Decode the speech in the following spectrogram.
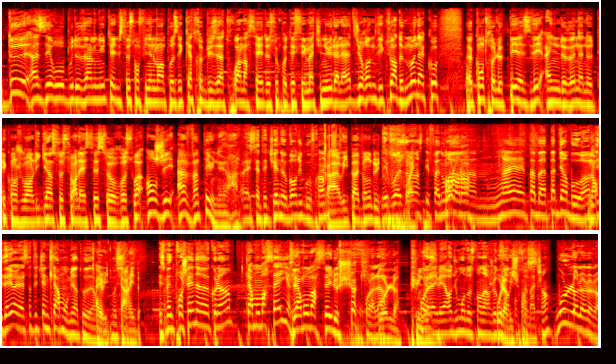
2 euh, à 0 au bout de 20 minutes et ils se sont finalement imposés 4 buts à 3. Marseille de son côté fait match nul à la Lazio Rome. Victoire de Monaco euh, contre le PSV Eindhoven. À noter qu'on joue en Ligue 1 ce soir. La SS reçoit Angers à 21h. Saint-Etienne au bord du gouffre. Hein. Ah oui, pas bon du tout. Les voisins stéphanois. Oh ouais, pas, pas bien beau. Hein. Et d'ailleurs, il y a Saint-Etienne Clermont bientôt. Ah oui, ça arrive. Et semaine prochaine, euh, Colin Clermont-Marseille Clermont-Marseille, le choc. Oh là là. Oh là, oh là, il va y avoir du monde au standard, je crois, pour ce match. Hein. Oh là là là là.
